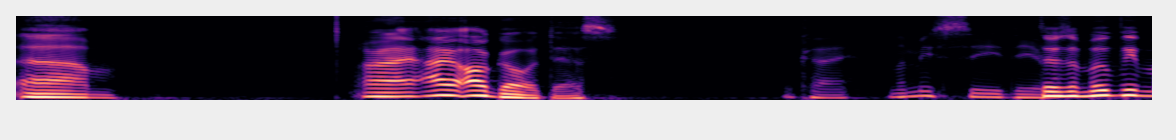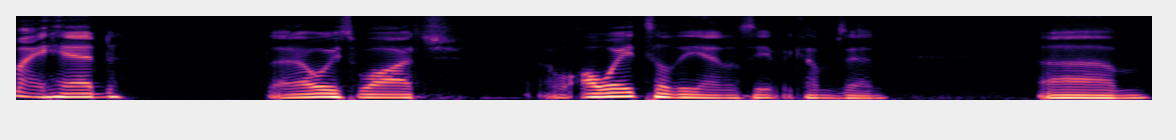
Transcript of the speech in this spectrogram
yeah. Um. All right, I, I'll go with this. Okay, let me see the. There's a movie in my head that I always watch. I'll, I'll wait till the end and see if it comes in. Um,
